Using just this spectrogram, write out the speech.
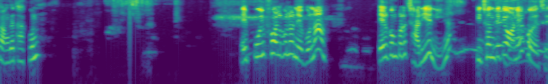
সঙ্গে থাকুন এই পুঁই ফলগুলো নেব না এরকম করে ছাড়িয়ে নি হ্যাঁ পিছন দিকে অনেক হয়েছে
